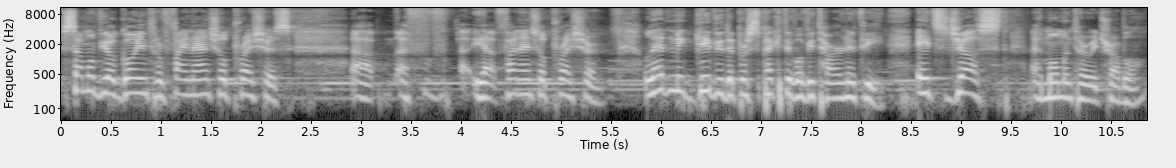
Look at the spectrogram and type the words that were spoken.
Some of you are going through financial pressures. Uh, yeah, financial pressure. Let me give you the perspective of eternity. It's just a momentary trouble.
